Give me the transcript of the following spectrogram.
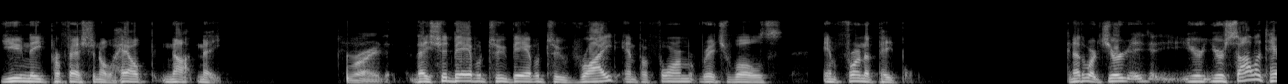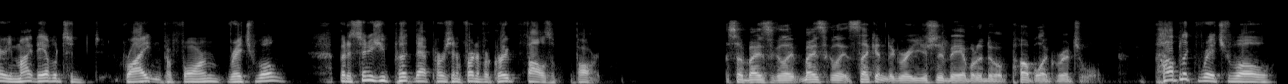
you need professional help, not me. Right. They should be able to be able to write and perform rituals in front of people. In other words, your your your solitary might be able to write and perform ritual, but as soon as you put that person in front of a group, it falls apart. So basically, basically, at second degree, you should be able to do a public ritual. Public ritual,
